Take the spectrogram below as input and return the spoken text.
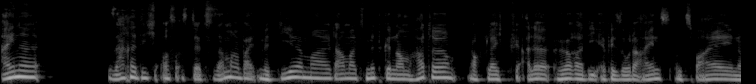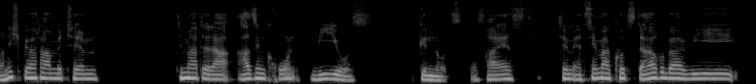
Eine Sache, die ich aus, aus der Zusammenarbeit mit dir mal damals mitgenommen hatte, auch vielleicht für alle Hörer, die Episode 1 und 2 noch nicht gehört haben mit Tim. Tim hatte da asynchron Videos genutzt. Das heißt, Tim, erzähl mal kurz darüber, wie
